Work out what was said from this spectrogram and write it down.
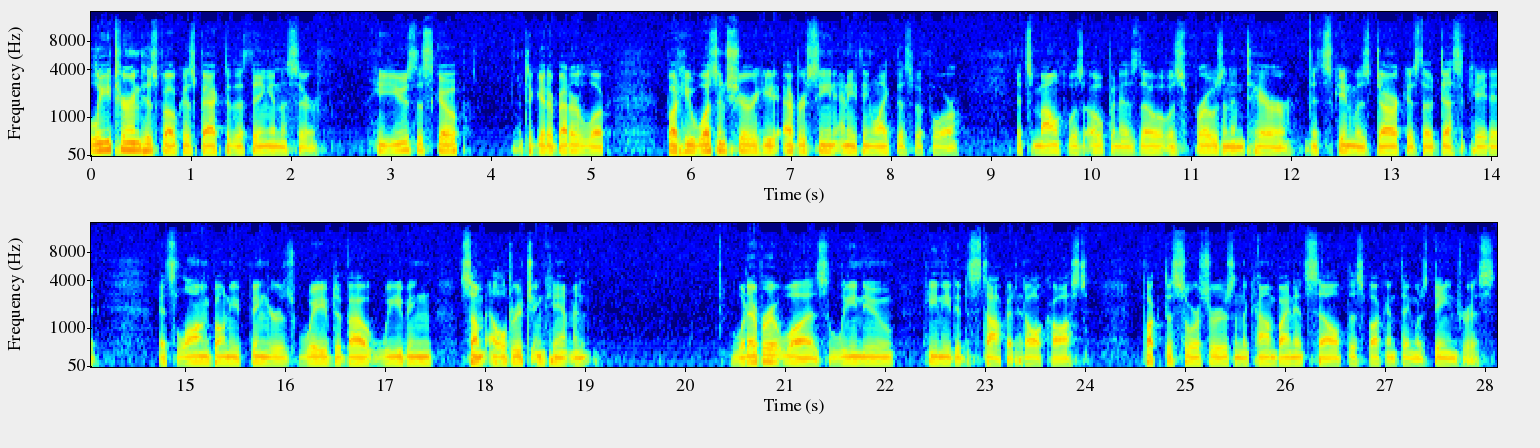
Lee turned his focus back to the thing in the surf. He used the scope to get a better look, but he wasn't sure he'd ever seen anything like this before. Its mouth was open as though it was frozen in terror. Its skin was dark as though desiccated. Its long bony fingers waved about, weaving some eldritch encampment. Whatever it was, Lee knew he needed to stop it at all cost. Fuck the sorcerers and the combine itself. This fucking thing was dangerous.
